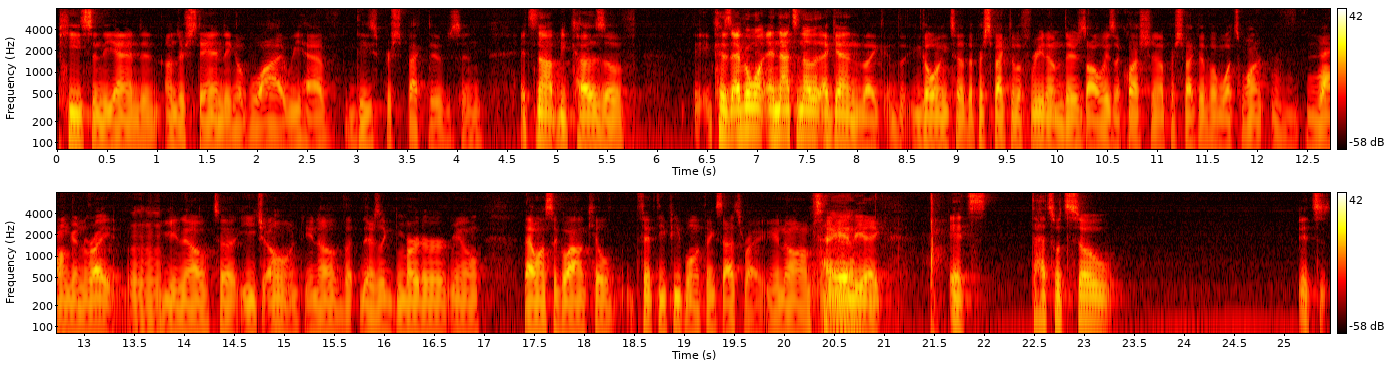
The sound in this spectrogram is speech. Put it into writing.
peace in the end and understanding of why we have these perspectives. And it's not because of because everyone and that's another again like going to the perspective of freedom there's always a question of perspective of what's wrong, wrong and right mm-hmm. you know to each own you know? There's a murderer you know that wants to go out and kill 50 people and thinks that's right you know what i'm saying? Yeah. like it's that's what's so it's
